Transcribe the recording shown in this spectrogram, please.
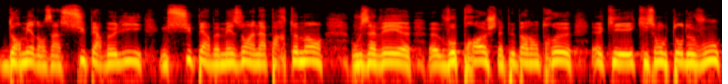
dormir dans un superbe lit, une superbe maison, un appartement. Vous avez euh, euh, vos proches, la plupart d'entre eux, euh, qui, qui, sont autour de vous.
